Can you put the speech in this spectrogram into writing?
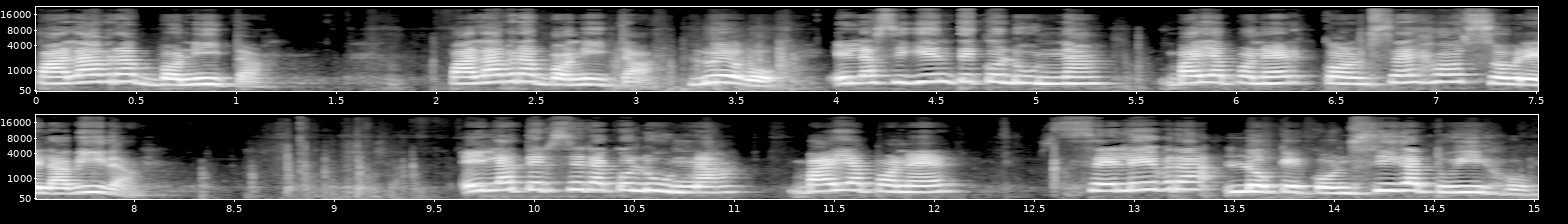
palabras bonitas. Palabras bonitas. Luego, en la siguiente columna, vaya a poner consejos sobre la vida. En la tercera columna, vaya a poner celebra lo que consiga tu hijo.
